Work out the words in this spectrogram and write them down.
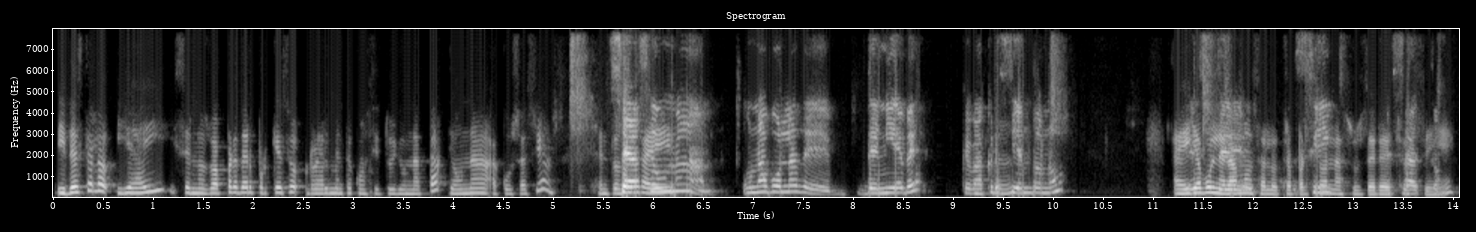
Y de este lado, y ahí se nos va a perder porque eso realmente constituye un ataque, una acusación. Entonces, se hace una, una bola de, nieve que va creciendo, ¿no? Ahí ya vulneramos este, a la otra persona, sus derechos, sí.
